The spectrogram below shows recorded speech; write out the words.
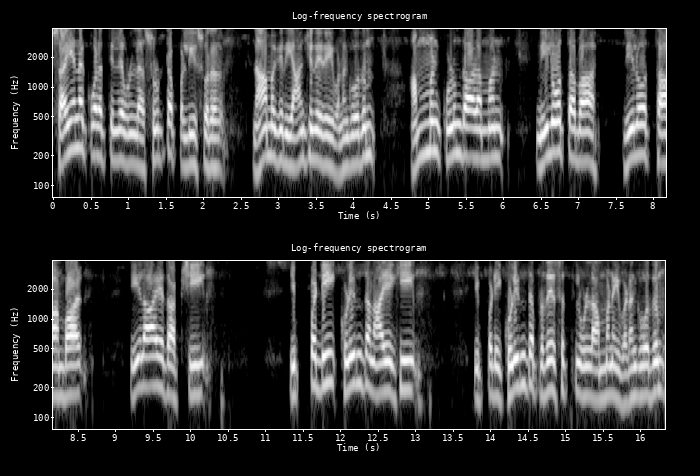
சயன கோலத்தில் உள்ள சுருட்டப்பள்ளீஸ்வரர் நாமகிரி ஆஞ்சநேயரை வணங்குவதும் அம்மன் குழுந்தாளம்மன் நீலோத்தபா நீலோத்தாம்பாள் நீலாயதாட்சி இப்படி குளிர்ந்த நாயகி இப்படி குளிர்ந்த பிரதேசத்தில் உள்ள அம்மனை வணங்குவதும்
